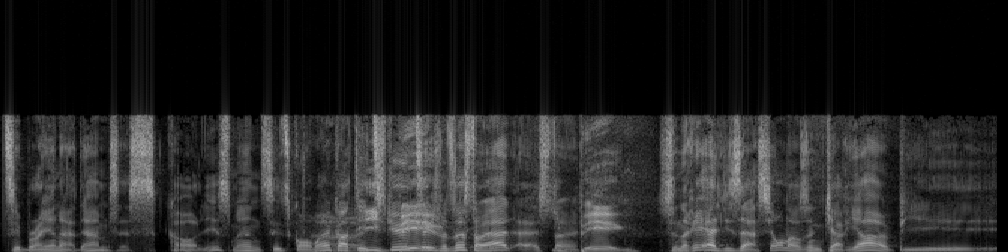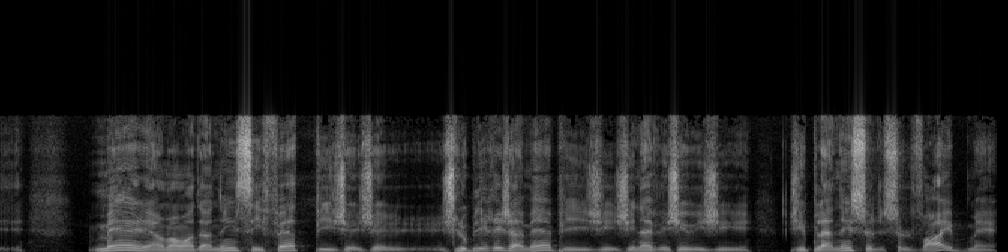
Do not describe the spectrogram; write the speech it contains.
tu sais, Brian Adams, c'est calice, man. Tu comprends? Quand t'es cul, tu sais, je veux dire, c'est un, euh, un, Big. c'est une réalisation dans une carrière. Puis... Mais à un moment donné, c'est fait, puis je, je, je l'oublierai jamais. Puis j'ai- plané sur, sur le vibe, mais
